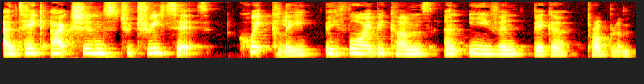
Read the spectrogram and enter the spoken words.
and take actions to treat it quickly before it becomes an even bigger problem.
